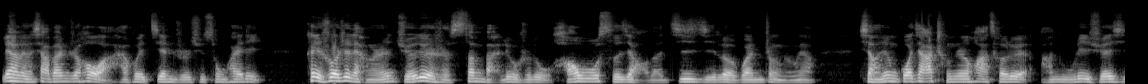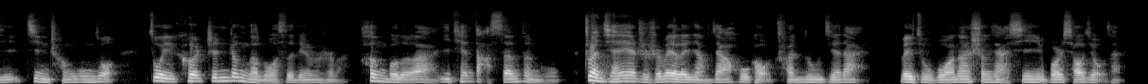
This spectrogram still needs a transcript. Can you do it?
亮亮下班之后啊，还会兼职去送快递。可以说，这两个人绝对是三百六十度毫无死角的积极乐观正能量，响应国家城镇化策略啊，努力学习，进城工作，做一颗真正的螺丝钉，是吧？恨不得啊一天打三份工，赚钱也只是为了养家糊口，传宗接代。为祖国呢生下新一波小韭菜，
